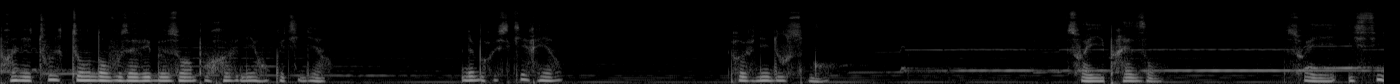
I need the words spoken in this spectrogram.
Prenez tout le temps dont vous avez besoin pour revenir au quotidien. Ne brusquez rien. Revenez doucement. Soyez présent. Soyez ici.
